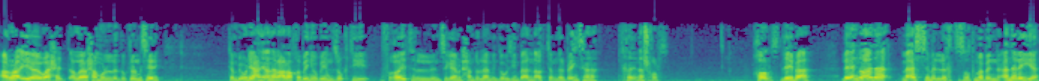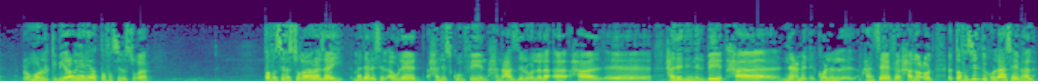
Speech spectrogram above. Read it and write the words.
على رأي واحد الله يرحمه الدكتور المسيري كان بيقول يعني أنا العلاقة بيني وبين زوجتي في غاية الانسجام. الحمد لله متجوزين بقالنا أكتر من 40 سنة. ما اتخانقناش خالص. خالص. ليه بقى؟ لأنه أنا مقسم الاختصاصات ما بيننا. أنا ليا الأمور الكبيرة وهي ليها التفاصيل الصغيرة. التفاصيل الصغيرة زي مدارس الأولاد هنسكن فين هنعزل ولا لأ آه، هندهن البيت هنعمل كل هنسافر هنقعد. التفاصيل دي كلها سايبها لها.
